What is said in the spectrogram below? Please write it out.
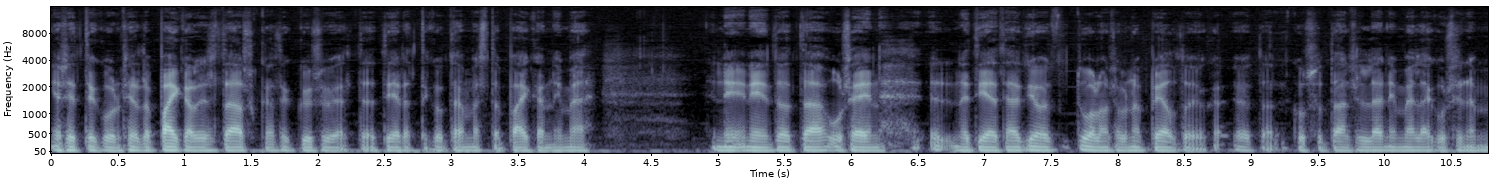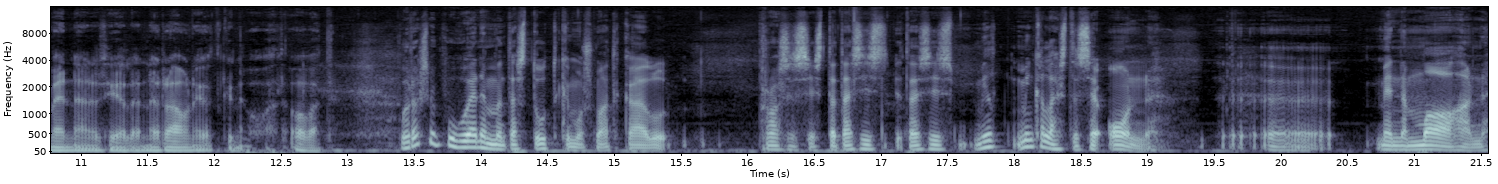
Ja sitten kun sieltä paikalliselta asukkailta kysyy, että tiedättekö tämmöistä paikan nimeä, niin, niin tota, usein ne tietää, että joo, tuolla on sellainen pelto, joka, jota kutsutaan sillä nimellä, kun sinne mennään ja siellä ne rauniotkin ovat. ovat. Voidaanko me puhua enemmän tästä tutkimusmatkailuprosessista, tai siis, tai siis minkälaista se on öö, mennä maahan,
